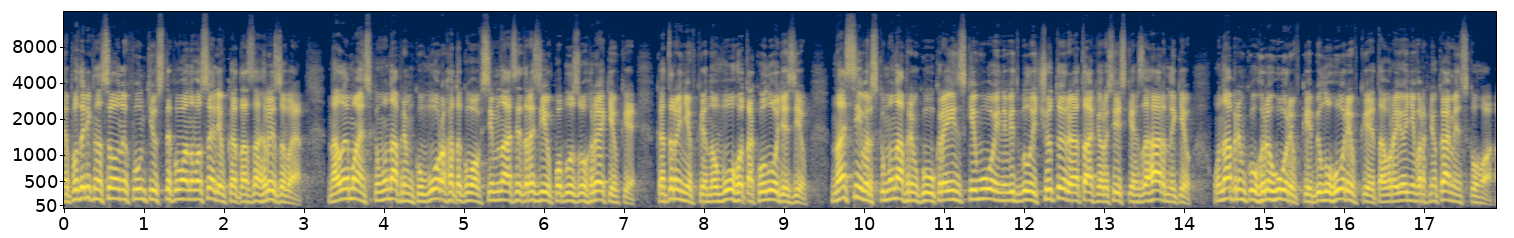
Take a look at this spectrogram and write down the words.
неподалік населених пунктів Степовано-Василівка та Загризове. На Лиманському напрямку ворог атакував 17 разів поблизу Греківки, Катеринівки, Нового та Колодязів. На сіверському напрямку українські воїни відбили чотири атаки російських загарбників у напрямку Григорівки, Білогорівки та в районі Верхньокам'янського.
